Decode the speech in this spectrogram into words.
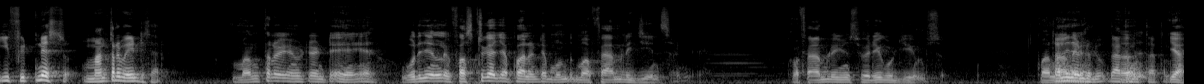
ఈ ఫిట్నెస్ మంత్రం ఏంటి సార్? మంత్రం ఏమిటంటే ఒరిజినల్ ఫస్ట్గా చెప్పాలంటే ముందు మా ఫ్యామిలీ జీన్స్ అండి. మా family genes very good genes మా తల్లిదండ్రులు. యా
